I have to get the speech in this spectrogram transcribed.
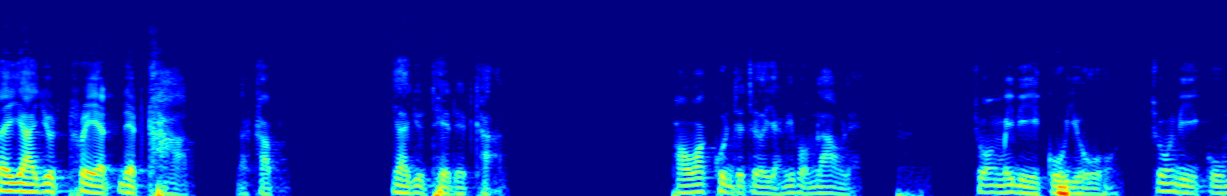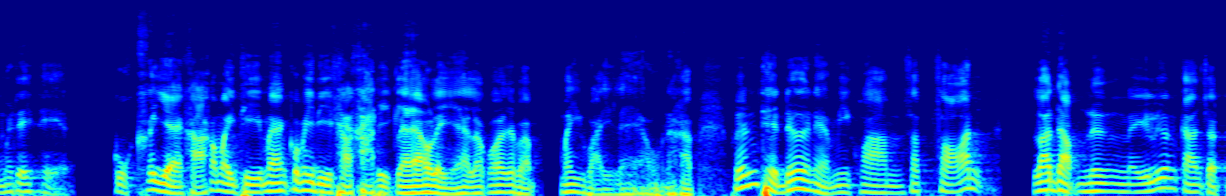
แต่อย่าหยุดเทรดเด็ดขาดนะครับ อย่าหยุดเทรดเด็ดขาด เพราะว่าคุณจะเจออย่างที่ผมเล่าแหละ ช่วงไม่ดีกูอยู่ ช่วงดีกูไม่ได้เทรด กูขยแย่ขาเข้ามาอีกทีแม่งก็ไม่ดีขาขาดอีกแล้วอะไรเงี้ยแล้วก็จะแบบไม่ไหวแล้วนะครับ เพราะฉะนั้นเทรดเดอร์เนี่ยมีความซับซ้อนระดับหนึ่งในเรื่องการจัด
